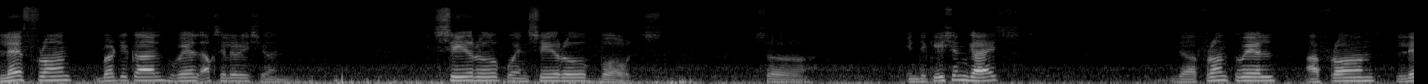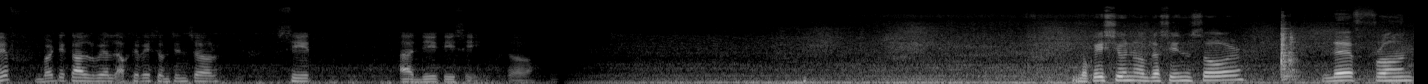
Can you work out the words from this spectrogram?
left front vertical wheel acceleration. 0.0 volts. So indication guys the front wheel a front left vertical wheel acceleration sensor seat a DTC so location of the sensor left front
